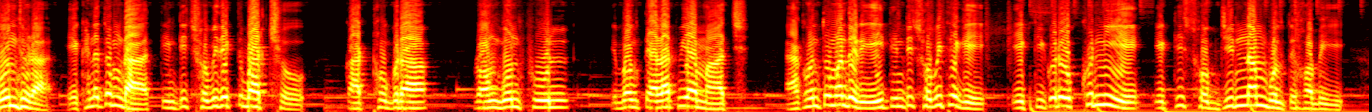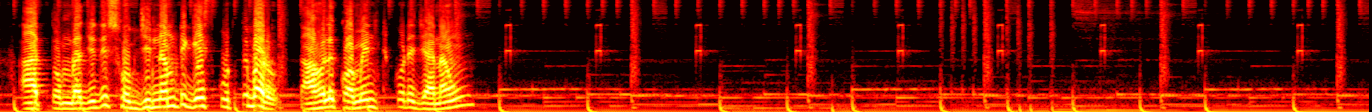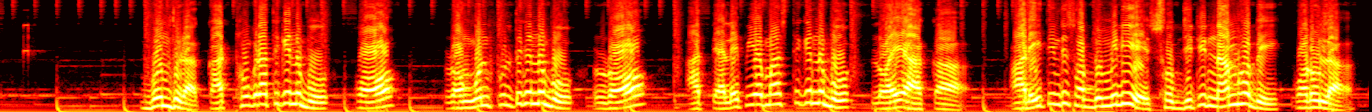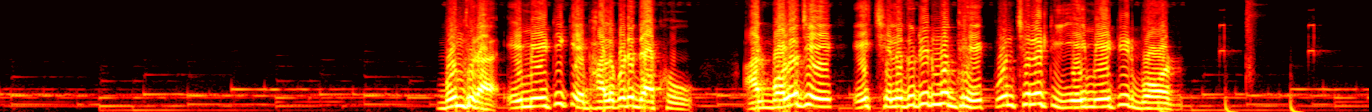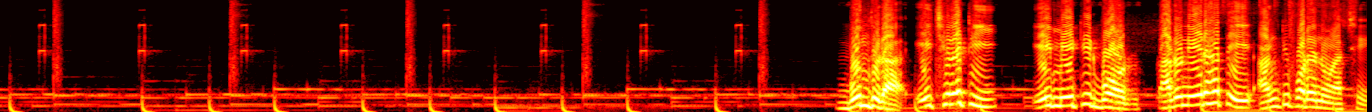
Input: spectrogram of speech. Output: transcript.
বন্ধুরা, এখানে তোমরা তিনটি ছবি দেখতে পাচ্ছ। কাঠঠোকরা, রঙ্গন ফুল এবং তেলাপিয়া মাছ। এখন তোমাদের এই তিনটি ছবি থেকে একটি করে অক্ষর নিয়ে একটি সবজির নাম বলতে হবে। আর তোমরা যদি সবজির নামটি গেস করতে পারো, তাহলে কমেন্ট করে জানাও। বন্ধুরা কাঠঠোকরা থেকে নেব ক, রঙ্গন ফুল থেকে নেব র, আর তেলেপিয়া মাছ থেকে নেব লয়ে আঁকা। আর এই তিনটি শব্দ মিলিয়ে সবজিটির নাম হবে করলা। বন্ধুরা, এই মেয়েটিকে ভালো করে দেখো। আর বলো যে, এই ছেলে দুটির মধ্যে কোন ছেলেটি এই মেয়েটির বর? বন্ধুরা, এই ছেলেটি এই মেয়েটির বর, কারণ এর হাতে আংটি পরানো আছে।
